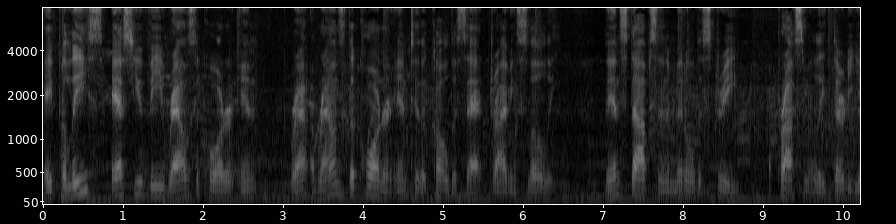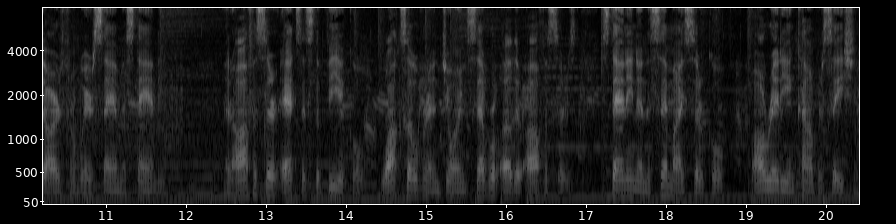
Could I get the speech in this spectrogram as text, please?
A police SUV rounds the in rounds the corner into the cul-de-sac driving slowly then stops in the middle of the street, approximately 30 yards from where Sam is standing. An officer exits the vehicle, walks over, and joins several other officers standing in a semicircle, already in conversation.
